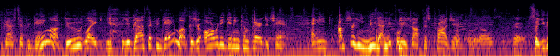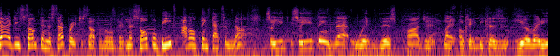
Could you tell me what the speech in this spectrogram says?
you gotta step your game up, dude. Like you gotta step your game up because you're already getting compared to Chance, and he, I'm sure he knew that before he dropped this project. Who knows? Yeah. So you gotta do something to separate yourself a little bit. And the soulful beats, I don't think that's enough. So you so you think that with this project, like okay, because he already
